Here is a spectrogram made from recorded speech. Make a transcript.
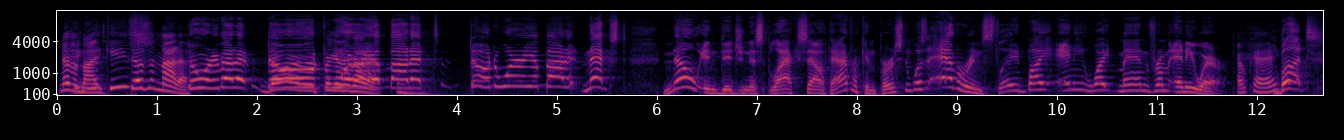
Never mind. Jinglies? Doesn't matter. Don't worry about it. Don't worry, Don't worry about about it. it. Don't worry about it. Next, no indigenous black South African person was ever enslaved by any white man from anywhere. Okay. But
